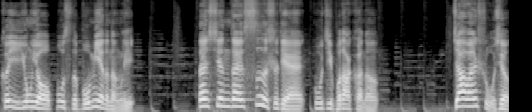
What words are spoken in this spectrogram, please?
可以拥有不死不灭的能力。但现在四十点估计不大可能。加完属性，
